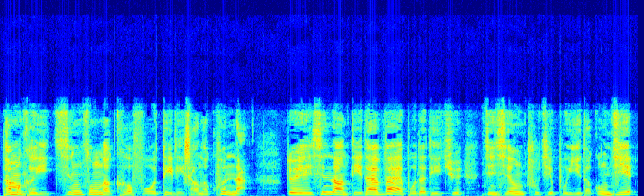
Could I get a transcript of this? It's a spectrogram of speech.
他们可以轻松地克服地理上的困难，对心脏地带外部的地区进行出其不意的攻击。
